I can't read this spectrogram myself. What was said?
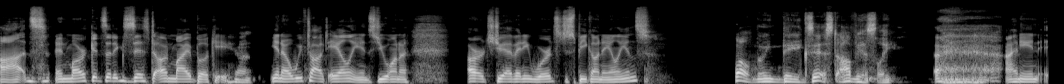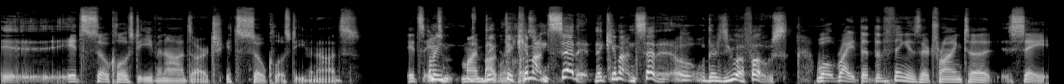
odds and markets that exist on my bookie. Yeah. You know, we've talked aliens. Do you want to Arch, do you have any words to speak on aliens? well, I mean, they exist, obviously. I mean, i it's so close to even odds, Arch. It's so close to even odds. It's I it's mean, they, mind-boggling. they came out and said it. They came out and said it. Oh, there's UFOs. Well, right. The, the thing is, they're trying to say,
